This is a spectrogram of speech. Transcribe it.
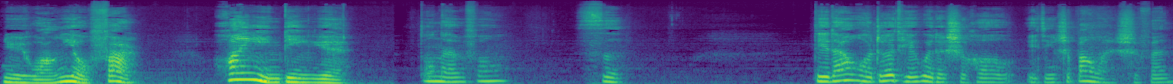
女王有范儿。欢迎订阅。东南风四。抵达火车铁轨的时候，已经是傍晚时分。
